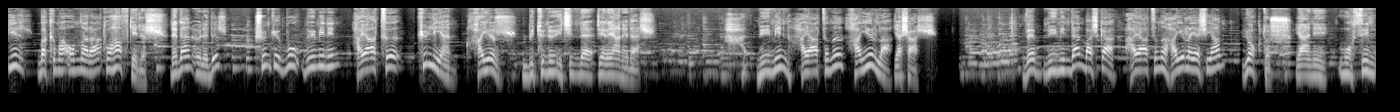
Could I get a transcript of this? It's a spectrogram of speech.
Bir bakıma onlara tuhaf gelir. Neden öyledir? Çünkü bu müminin hayatı külliyen hayır bütünü içinde cereyan eder. Mümin hayatını hayırla yaşar. Ve müminden başka hayatını hayırla yaşayan yoktur. Yani Muhsin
